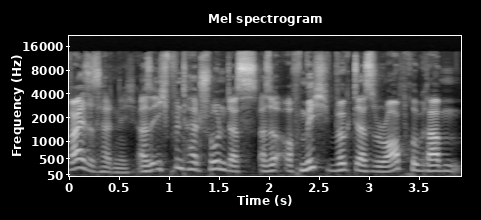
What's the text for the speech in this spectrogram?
weiß es halt nicht. Also ich finde halt schon, dass, also auf mich wirkt das Raw-Programm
